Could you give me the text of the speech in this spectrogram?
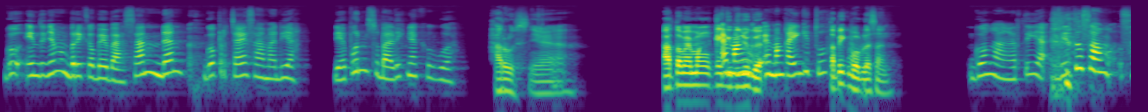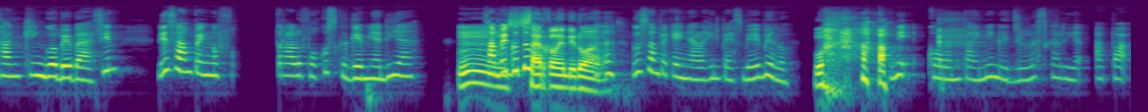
gue intinya memberi kebebasan dan gue percaya sama dia dia pun sebaliknya ke gue Harusnya. Atau memang kayak emang gitu juga. emang kayak gitu Tapi kebablasan. gue nggak ngerti ya dia tuh sam saking gue bebasin dia sampai nge terlalu fokus ke gamenya dia Hmm, Sampai gue tuh- circle-nya dia doang. gue sampai kayak nyalahin psbb loh Wah. ini quarantine-nya nggak jelas kali ya apa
